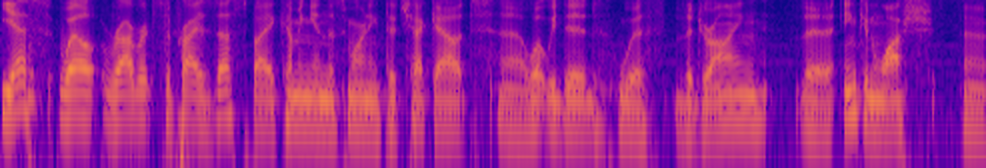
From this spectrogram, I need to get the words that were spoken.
Yes, well, Robert surprised us by coming in this morning to check out uh, what we did with the drawing, the ink and wash uh,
